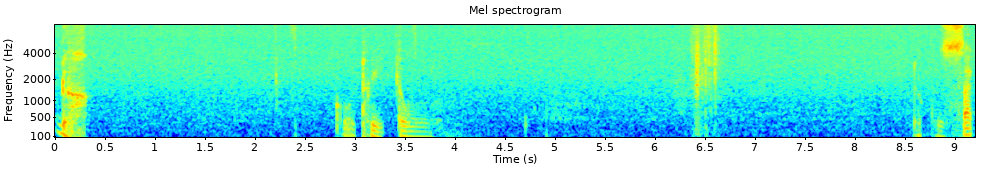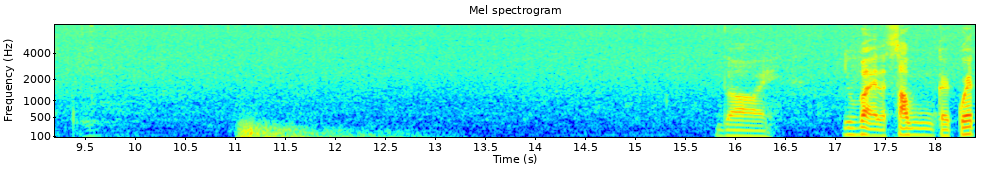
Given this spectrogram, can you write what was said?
Được. Cô thủy tùng. Được sách. Rồi, Như vậy là xong cái quét,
